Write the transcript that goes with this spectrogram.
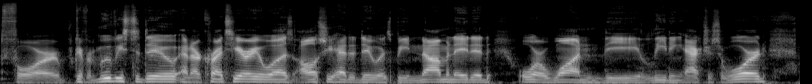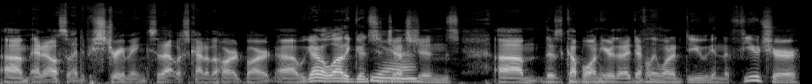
for different movies to do, and our criteria was all she had to do was be nominated or won the leading actress award, um, and it also had to be streaming. So that was kind of the hard part. Uh, we got a lot of good Yeah. suggestions. Um, there's a couple on here that I definitely want to do in the future.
